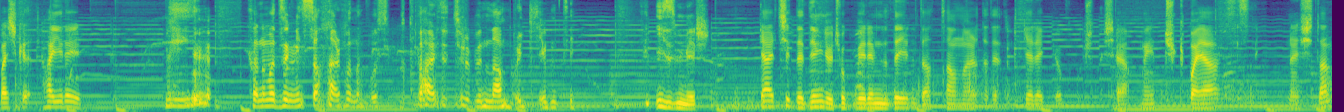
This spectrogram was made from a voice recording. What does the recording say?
Başka... Hayır hayır. Tanımadığım insanlar bana bozukluk verdi dürbünden bakayım diye. İzmir. Gerçi dediğim gibi çok verimli değildi. Hatta onlara da dedim gerek yok boşuna şey yapmayın. Çünkü bayağı sisli güneşten.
